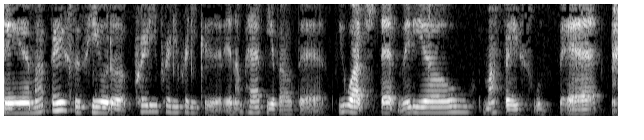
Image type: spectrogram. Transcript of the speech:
And my face is healed up pretty, pretty, pretty good. And I'm happy about that. If you watched that video, my face was bad.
